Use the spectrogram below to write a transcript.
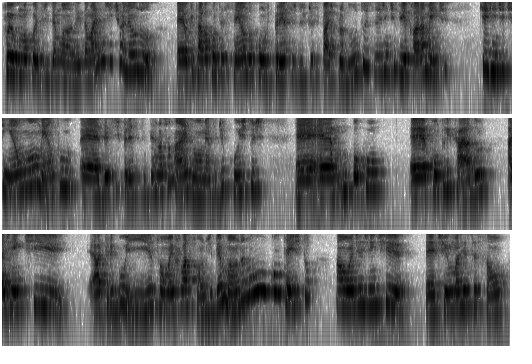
foi alguma coisa de demanda, ainda mais a gente olhando é, o que estava acontecendo com os preços dos principais produtos, a gente via claramente que a gente tinha um aumento é, desses preços internacionais, um aumento de custos. É, é um pouco é, complicado a gente atribuir isso a uma inflação de demanda num contexto onde a gente é, tinha uma recessão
